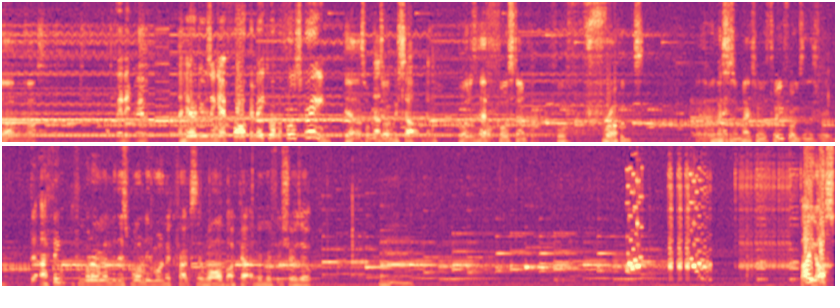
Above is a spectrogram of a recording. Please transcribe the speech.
Oh, Ribbit, ribbit. I heard using F4 can make you have a full screen. Yeah, that's what we've That's done. what we saw. Done. What does F4 stand for? four frogs. I've only seen a maximum of three frogs in this room. I think, from what I remember, there's one in one of the cracks in the wall, but I can't remember if it shows up. Hmm. Bios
